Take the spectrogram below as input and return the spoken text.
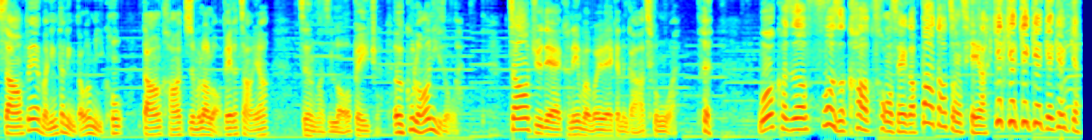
上班勿认得领导个面孔，当扛记勿牢老板个长相，真的是老悲剧，后果老严重啊！装拳台肯定勿会犯搿能介错误啊！哼。我可是富士康创赛的霸道总裁啊！咯咯咯咯咯咯咯！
